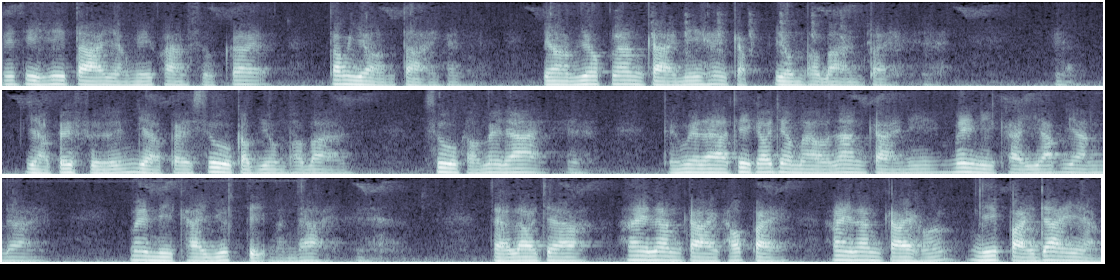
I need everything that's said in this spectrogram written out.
วิธีที่ตายอย่างมีความสุขก็ต้องยอมตายกัน ยอมยกร่างกายนี้ให้กับยมพบาลไป อย่าไปฝืน อย่าไปสู้กับยมพบาล สู้เขาไม่ได้ ถึงเวลาที่เขาจะมาเอาร่างกายนี้ ไม่มีใครยับยั้งได้ ไม่มีใครยุติมันได้ แต่เราจะให้ร่างกายเขาไป ให้ร่างกายของนี้ไปได้อย่าง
